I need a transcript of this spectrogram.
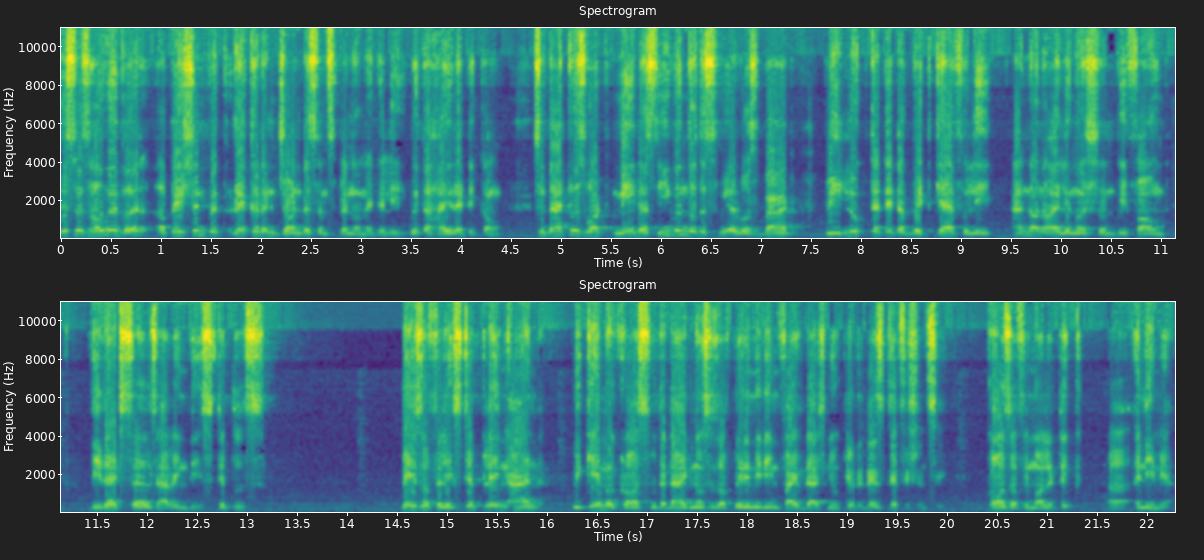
This was, however, a patient with recurrent jaundice and splenomegaly with a high retic count. So that was what made us, even though the smear was bad, we looked at it a bit carefully and on oil immersion we found the red cells having these stipples. Basophilic stippling and we came across with a diagnosis of pyrimidine 5-nucleotidase deficiency, cause of hemolytic uh, anemia.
